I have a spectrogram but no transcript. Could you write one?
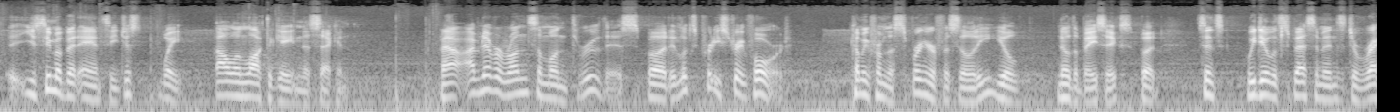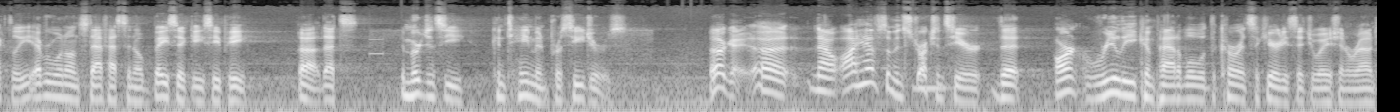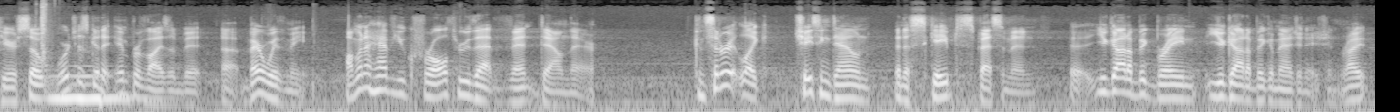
Uh, You seem a bit antsy. Just wait. I'll unlock the gate in a second. Now, I've never run someone through this, but it looks pretty straightforward. Coming from the Springer facility, you'll know the basics, but Since we deal with specimens directly, everyone on staff has to know basic ECP. Uh, that's emergency containment procedures. Okay, uh, now I have some instructions here that aren't really compatible with the current security situation around here, so we're just gonna improvise a bit. Uh, bear with me. I'm gonna have you crawl through that vent down there. Consider it like chasing down an escaped specimen. Uh, you got a big brain, you got a big imagination, right?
